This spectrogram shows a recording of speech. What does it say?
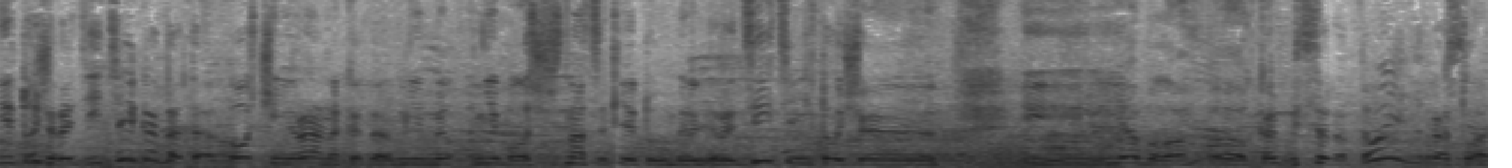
не тоже родители когда-то, очень рано, когда мне не было 16 лет, умерли родители тоже. И я была э, как бы сиротой, росла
